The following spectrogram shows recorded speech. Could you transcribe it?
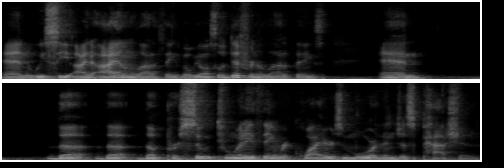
and we see eye to eye on a lot of things, but we also differ in a lot of things. And the the the pursuit to anything requires more than just passion.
